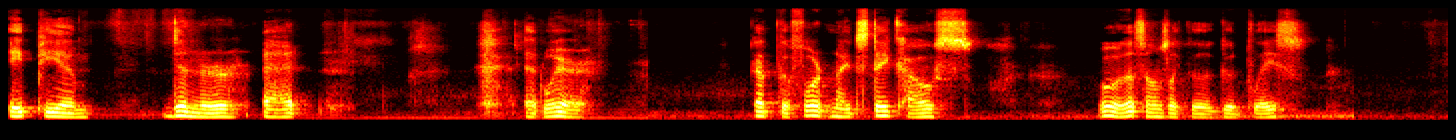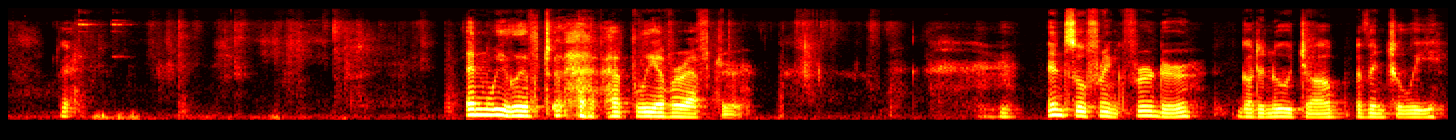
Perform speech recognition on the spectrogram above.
8 p.m. dinner at. at where? At the Fortnite Steakhouse. Oh, that sounds like a good place. And we lived happily ever after. And so Frank Furter got a new job eventually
